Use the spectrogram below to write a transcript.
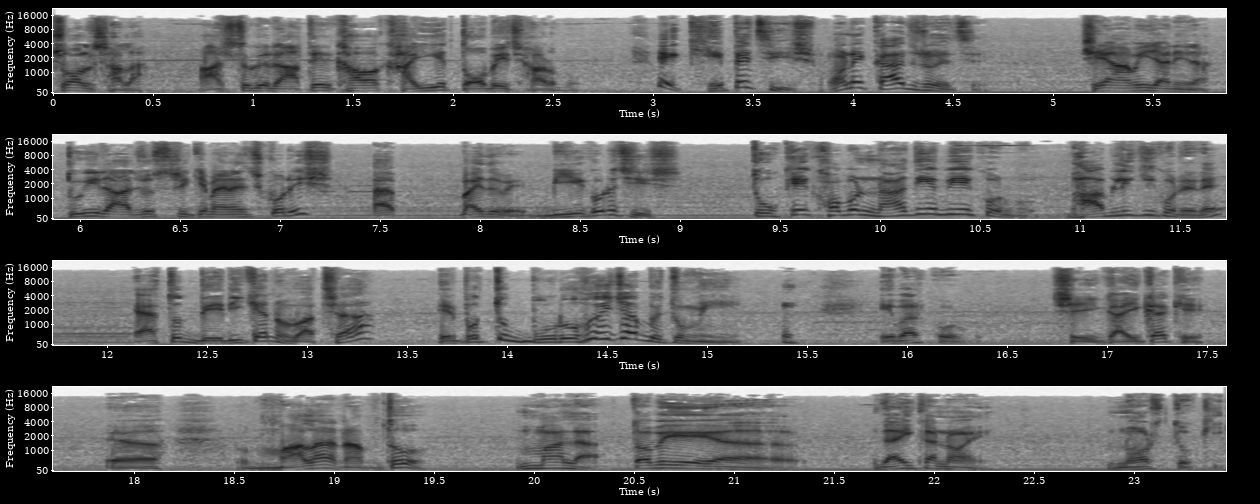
চল শালা আজ তোকে রাতের খাওয়া খাইয়ে তবে ছাড়বো। এ খেপেছিস? অনেক কাজ রয়েছে। সে আমি জানি না। তুই রাজশ্রীকে ম্যানেজ করিস বাই দেবে বিয়ে করেছিস? তোকে খবর না দিয়ে বিয়ে করব। ভাবলি কি করে রে? এত দেরি কেন বাচ্চা? এরপর তো বুড়ো হয়ে যাবে তুমি। এবার করব। সেই গায়িকাকে মালা নাম তো? মালা তবে গায়িকা নয় নর্তকী।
